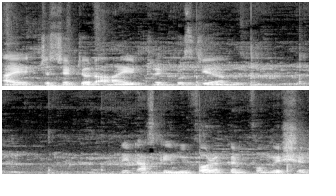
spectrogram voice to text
I just entered I request here. It asking me for a confirmation.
